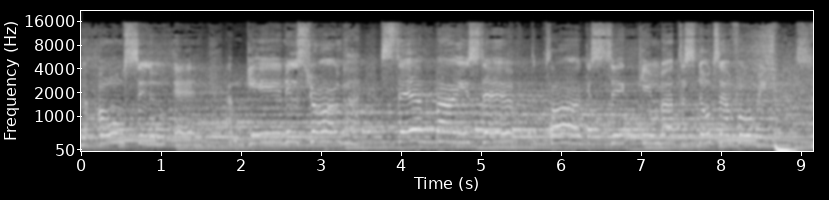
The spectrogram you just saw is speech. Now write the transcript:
lost my own silhouette. I'm getting stronger, step by step. The clock is ticking, but there's no time for regrets.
